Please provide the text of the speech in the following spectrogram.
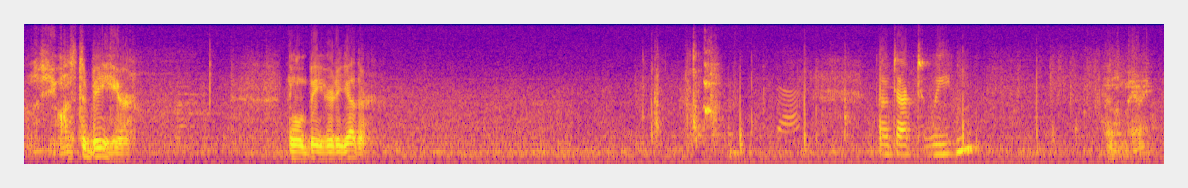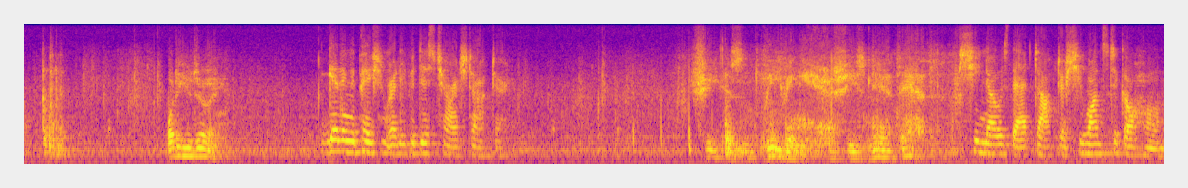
Well, if she wants to be here, then we'll be here together. Oh, Dr. Whedon? Hello, Mary. What are you doing? Getting the patient ready for discharge, Doctor. She isn't leaving here. She's near death. She knows that, Doctor. She wants to go home.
